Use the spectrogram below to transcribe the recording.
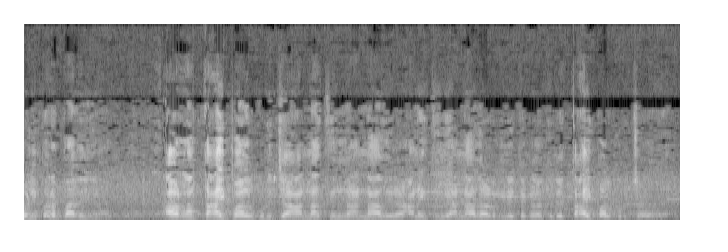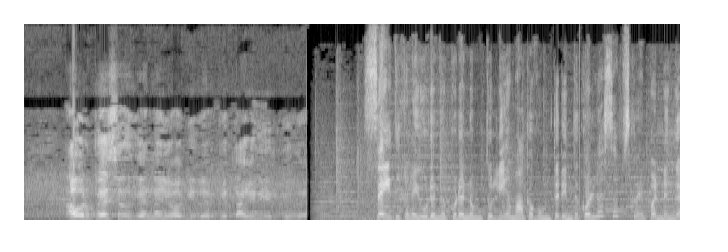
ஒளிபரப்பாதீங்க. அவரெல்லாம் தாய்ப்பால் குடிச்ச அண்ணா தின் அண்ணா அனைத்து இந்திய முன்னேற்ற கழகத்துடைய தாய்ப்பால் குடிச்சவர். அவர் பேசுறதுக்கு என்ன யோகியதை இருக்கு தகுதி இருக்குது? செய்திகளை உடனுக்குடனும் துல்லியமாகவும் தெரிந்து கொள்ள சப்ஸ்கிரைப் பண்ணுங்க.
